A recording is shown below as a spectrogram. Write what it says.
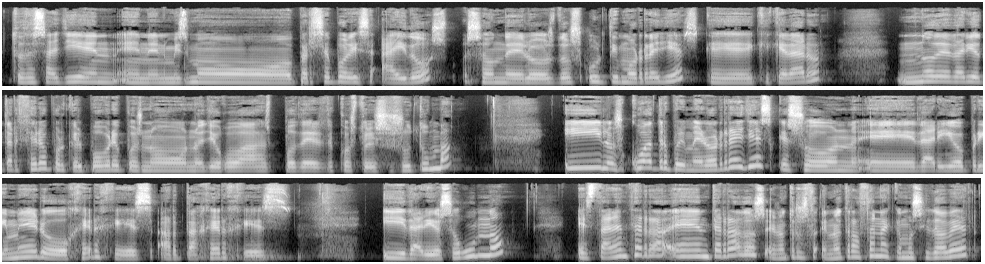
Entonces allí en, en el mismo Persépolis hay dos, son de los dos últimos reyes que, que quedaron, no de Darío III porque el pobre pues no, no llegó a poder construirse su tumba. Y los cuatro primeros reyes, que son eh, Darío I, Jerjes, Artajerjes y Darío II, están enterrados en, en otra zona que hemos ido a ver,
